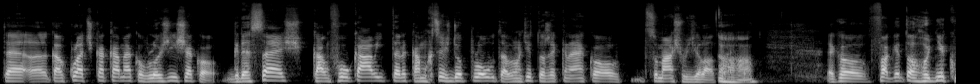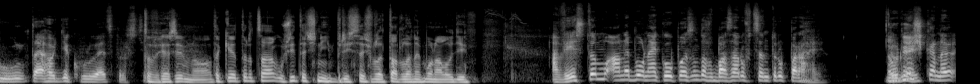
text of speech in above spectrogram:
To je eh, kalkulačka, kam jako vložíš, jako kde seš, kam fouká vítr, kam chceš doplout a ono ti to řekne, jako, co máš udělat. Aha. Jako jako fakt je to hodně cool, to je hodně cool věc prostě. To věřím, no. Tak je to docela užitečný, když jsi v letadle nebo na lodi. A věř tomu, anebo ne, koupil jsem to v bazaru v centru Prahy. Do okay. dneška, ne,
